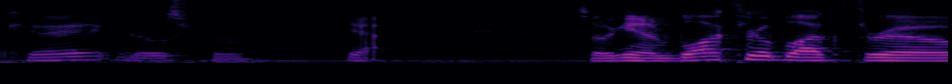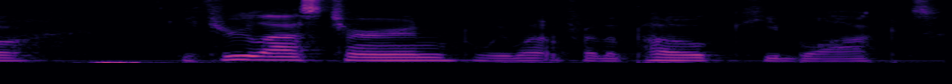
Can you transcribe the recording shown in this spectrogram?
Okay, goes for the, yeah. So again, block throw, block throw. He threw last turn. We went for the poke. He blocked.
